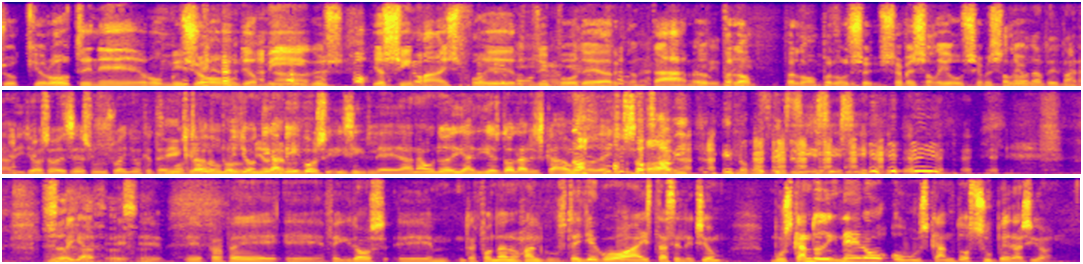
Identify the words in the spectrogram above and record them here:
yo quiero tener un millón de amigos y así más fuerte poder cantar. Eh, perdón, perdón, perdón, se, se me salió, se me salió. No, no, pues maravilloso, ese es un sueño que tenemos claro, todos, un millón de amigos, y si le dan a uno de a 10 dólares cada uno No, de ellos. no, no. Sí, sí, sí. sí. Oiga, eh, eh, eh, profe eh, Feiroz, eh, respóndanos algo. ¿Usted llegó a esta selección buscando dinero o buscando superación?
